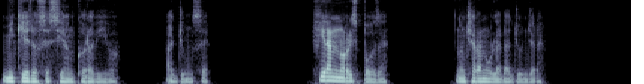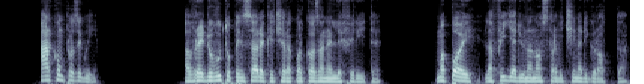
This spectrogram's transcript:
Mi chiedo se sia ancora vivo, aggiunse. Firan non rispose. Non c'era nulla da aggiungere. Arcon proseguì. Avrei dovuto pensare che c'era qualcosa nelle ferite, ma poi la figlia di una nostra vicina di grotta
